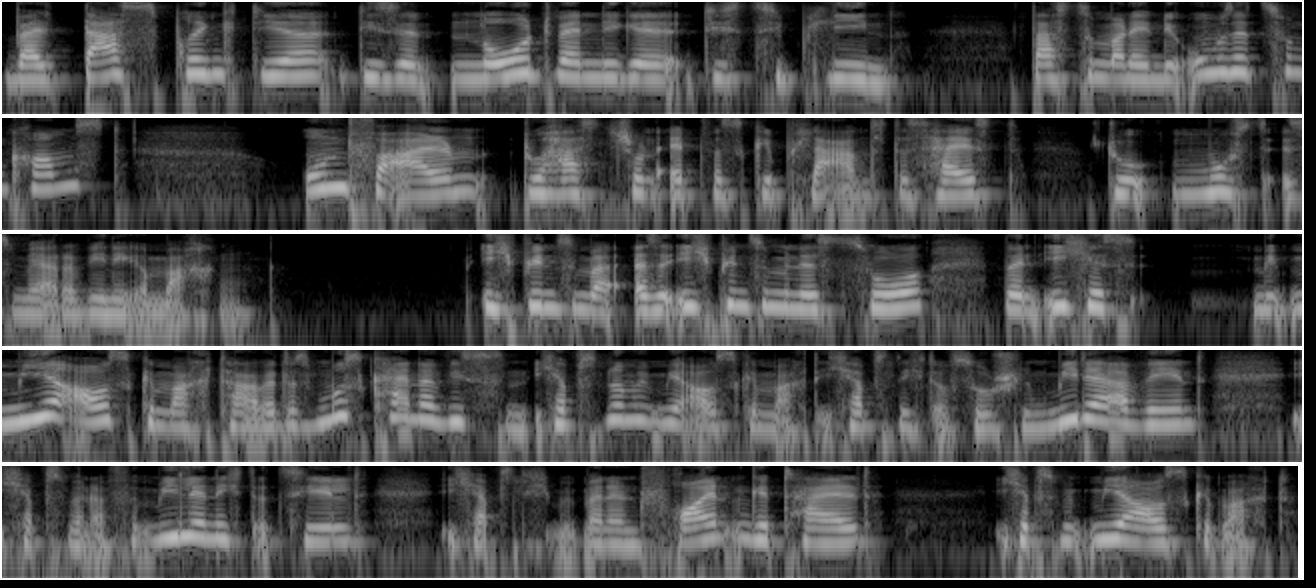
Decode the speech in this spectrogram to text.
Weil das bringt dir diese notwendige Disziplin, dass du mal in die Umsetzung kommst und vor allem, du hast schon etwas geplant. Das heißt, du musst es mehr oder weniger machen. Ich bin, zum, also ich bin zumindest so, wenn ich es mit mir ausgemacht habe, das muss keiner wissen. Ich habe es nur mit mir ausgemacht. Ich habe es nicht auf Social Media erwähnt, ich habe es meiner Familie nicht erzählt, ich habe es nicht mit meinen Freunden geteilt, ich habe es mit mir ausgemacht.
